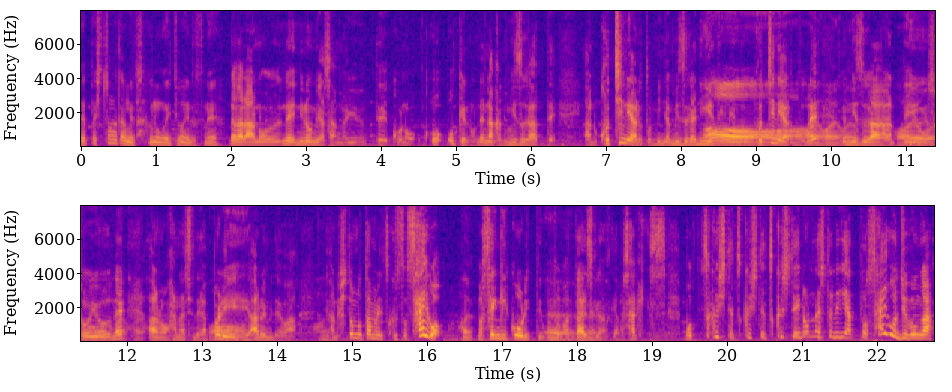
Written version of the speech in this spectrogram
やっぱり人のために作るのが一番いいですね。だからあのね二宮さんが言ってこの桶のね中に水があってあのこっちにあるとみんな水が逃げていくけどこっちにあるとね水がっていうそういうねあの話でやっぱりある意味ではあの人のために尽くすと最後まあ、千里氷っていう言葉大好きなんですけど、やっぱさっきもう尽くして尽くして尽くしていろんな人にやっと最後自分が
